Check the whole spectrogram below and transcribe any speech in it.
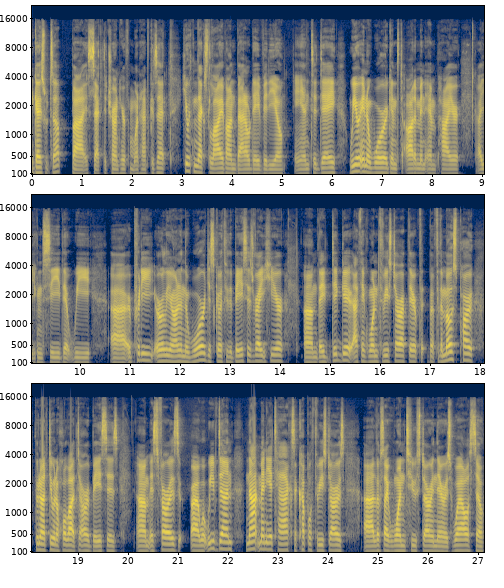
guys, what's up? Bisectatron here from OneHive Gazette, here with the next live on Battle Day video, and today we are in a war against Ottoman Empire. Uh, you can see that we uh, are pretty early on in the war, just go through the bases right here. Um, they did get, I think, one three-star up there, but for the most part, they're not doing a whole lot to our bases. Um, as far as uh, what we've done, not many attacks, a couple three stars. Uh, looks like one two star in there as well. So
